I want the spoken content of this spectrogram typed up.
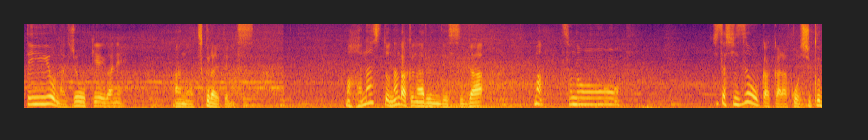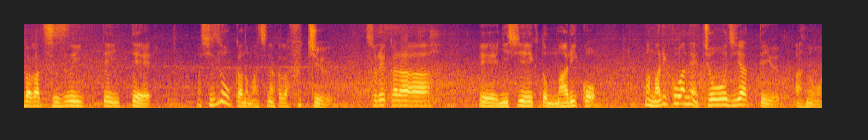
っていうような情景がねあの作られてます。まあ、話すと長くなるんですが、まあ、その実は静岡からこう宿場が続いていてまあ静岡の街中が府中それから、えー、西へ行くとマリコ、まあ、マリコはね長寿屋っていうあの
